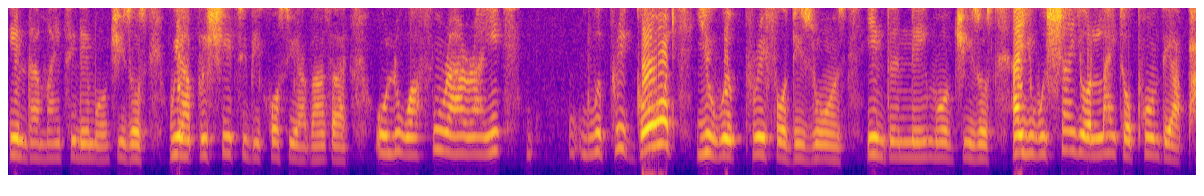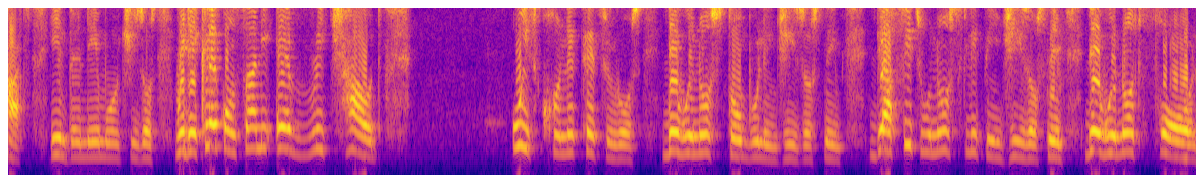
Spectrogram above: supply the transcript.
in the mighty name of Jesus. We appreciate you because you have answered. We pray, God, you will pray for these ones in the name of Jesus, and you will shine your light upon their paths in the name of Jesus. We declare concerning every child who is connected to us, they will not stumble in Jesus' name. Their feet will not slip in Jesus' name. They will not fall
